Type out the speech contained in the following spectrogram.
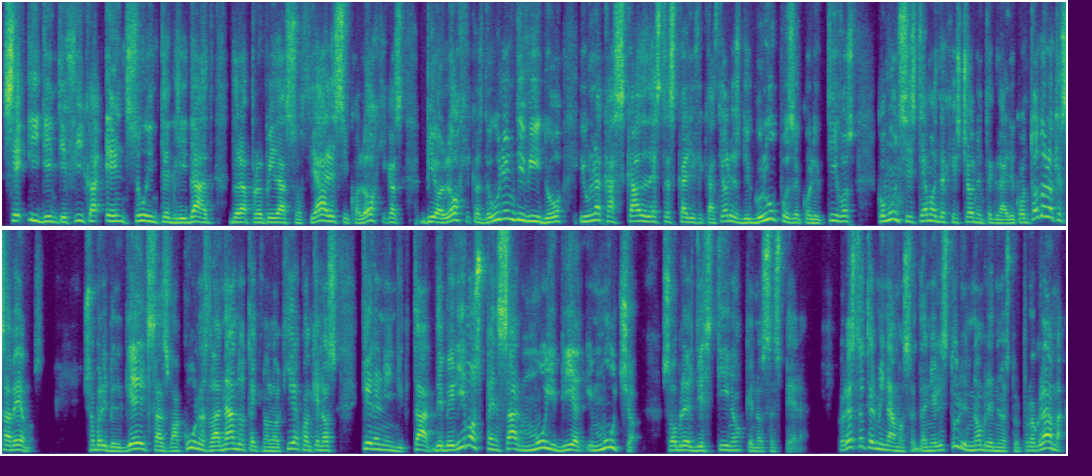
se identifica en su integridad de la propiedad sociales, psicológicas, biológicas de un individuo y una cascada de estas calificaciones de grupos y colectivos como un sistema de gestión integral. Y con todo lo que sabemos sobre Bill Gates, las vacunas, la nanotecnología con que nos quieren indicar, deberíamos pensar muy bien y mucho sobre el destino que nos espera. Con esto terminamos, Daniel Studio, en nombre de nuestro programa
